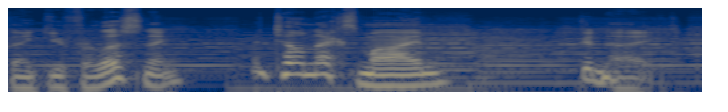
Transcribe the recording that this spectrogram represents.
Thank you for listening. Until next mime, good night.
